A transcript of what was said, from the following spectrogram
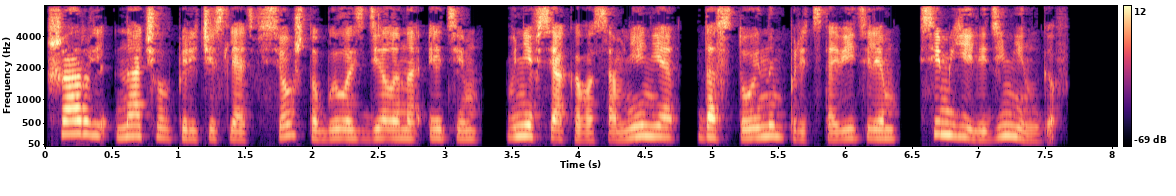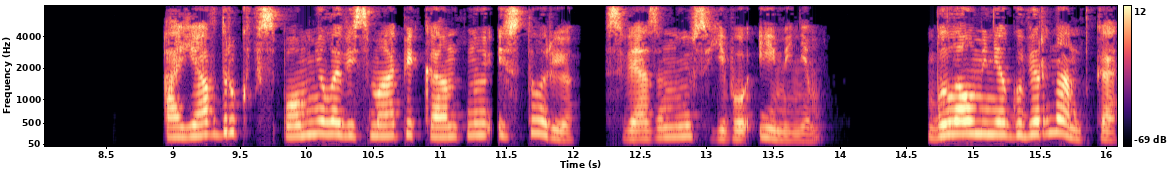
Шарль начал перечислять все, что было сделано этим, вне всякого сомнения, достойным представителем семьи леденингов. А я вдруг вспомнила весьма пикантную историю, связанную с его именем. Была у меня гувернантка,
